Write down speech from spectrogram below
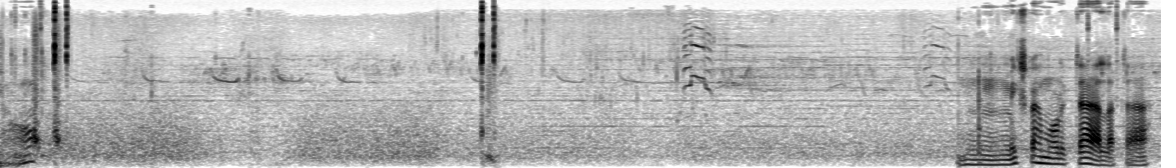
Joo. Mm, miksiköhän mulla oli täällä tää? Tää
